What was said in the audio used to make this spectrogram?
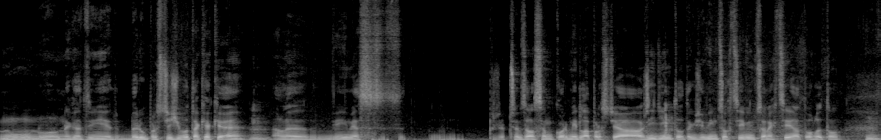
No, no, negativní, beru prostě život tak, jak je, hmm. ale vím, já převzal jsem kormidla prostě a řídím to, takže vím, co chci, vím, co nechci a tohle to, hmm.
